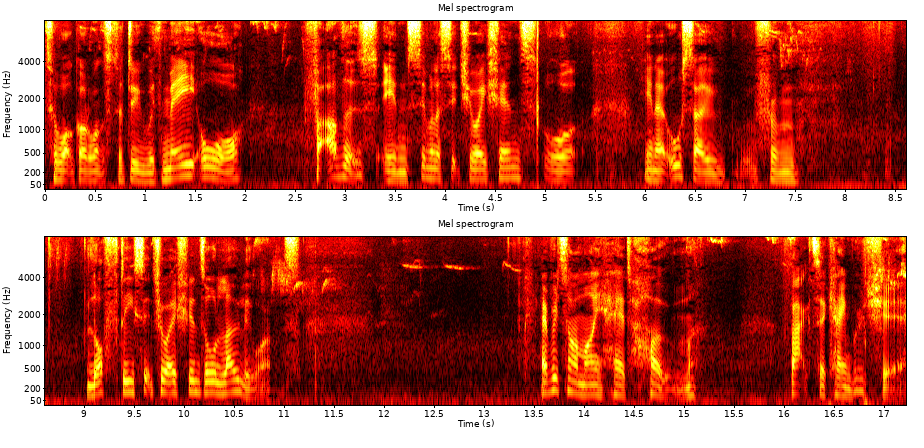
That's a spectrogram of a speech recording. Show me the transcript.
to what God wants to do with me or for others in similar situations or you know also from lofty situations or lowly ones every time I head home back to Cambridgeshire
